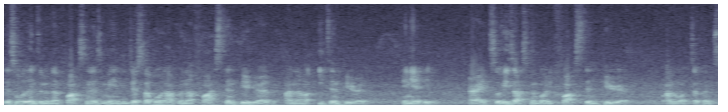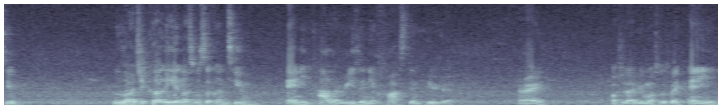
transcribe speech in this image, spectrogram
this whole intermittent fasting is mainly just about having a fasting period and an eating period in your day. Alright, so he's asking about the fasting period and what to consume. Logically, you're not supposed to consume any calories in your fasting period. Alright? Or should I be more specific, any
